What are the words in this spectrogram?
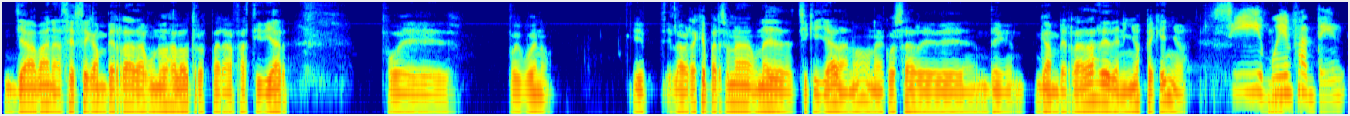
ya van a hacerse gamberradas unos a los otros para fastidiar, pues, pues bueno. Eh, La verdad es que parece una, una chiquillada, ¿no? Una cosa de, de, de gamberradas de, de niños pequeños. Sí, muy infantil.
